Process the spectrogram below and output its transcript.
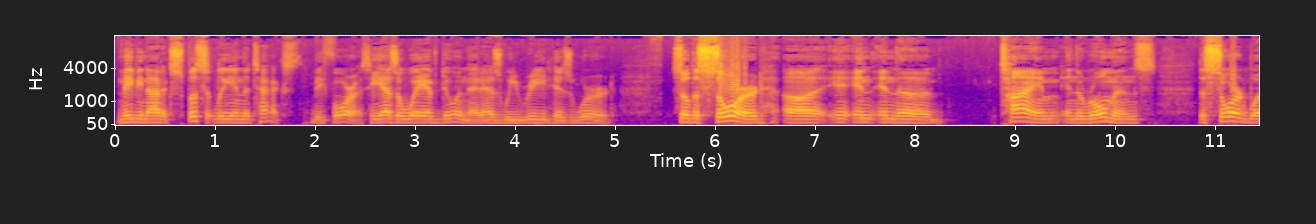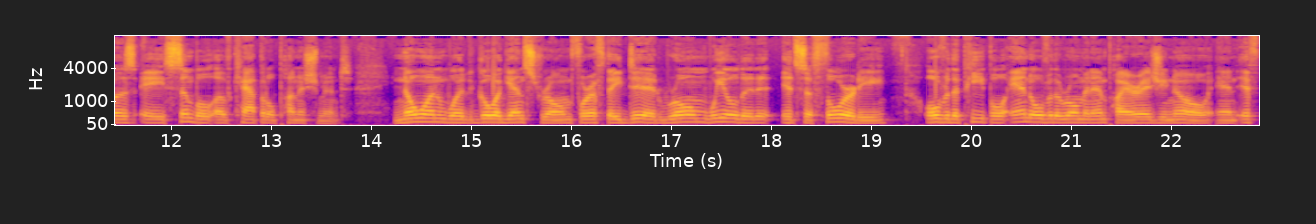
maybe not explicitly in the text before us. He has a way of doing that as we read His Word. So the sword uh, in, in the time in the Romans, the sword was a symbol of capital punishment. No one would go against Rome, for if they did, Rome wielded its authority over the people and over the Roman Empire, as you know, and if,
